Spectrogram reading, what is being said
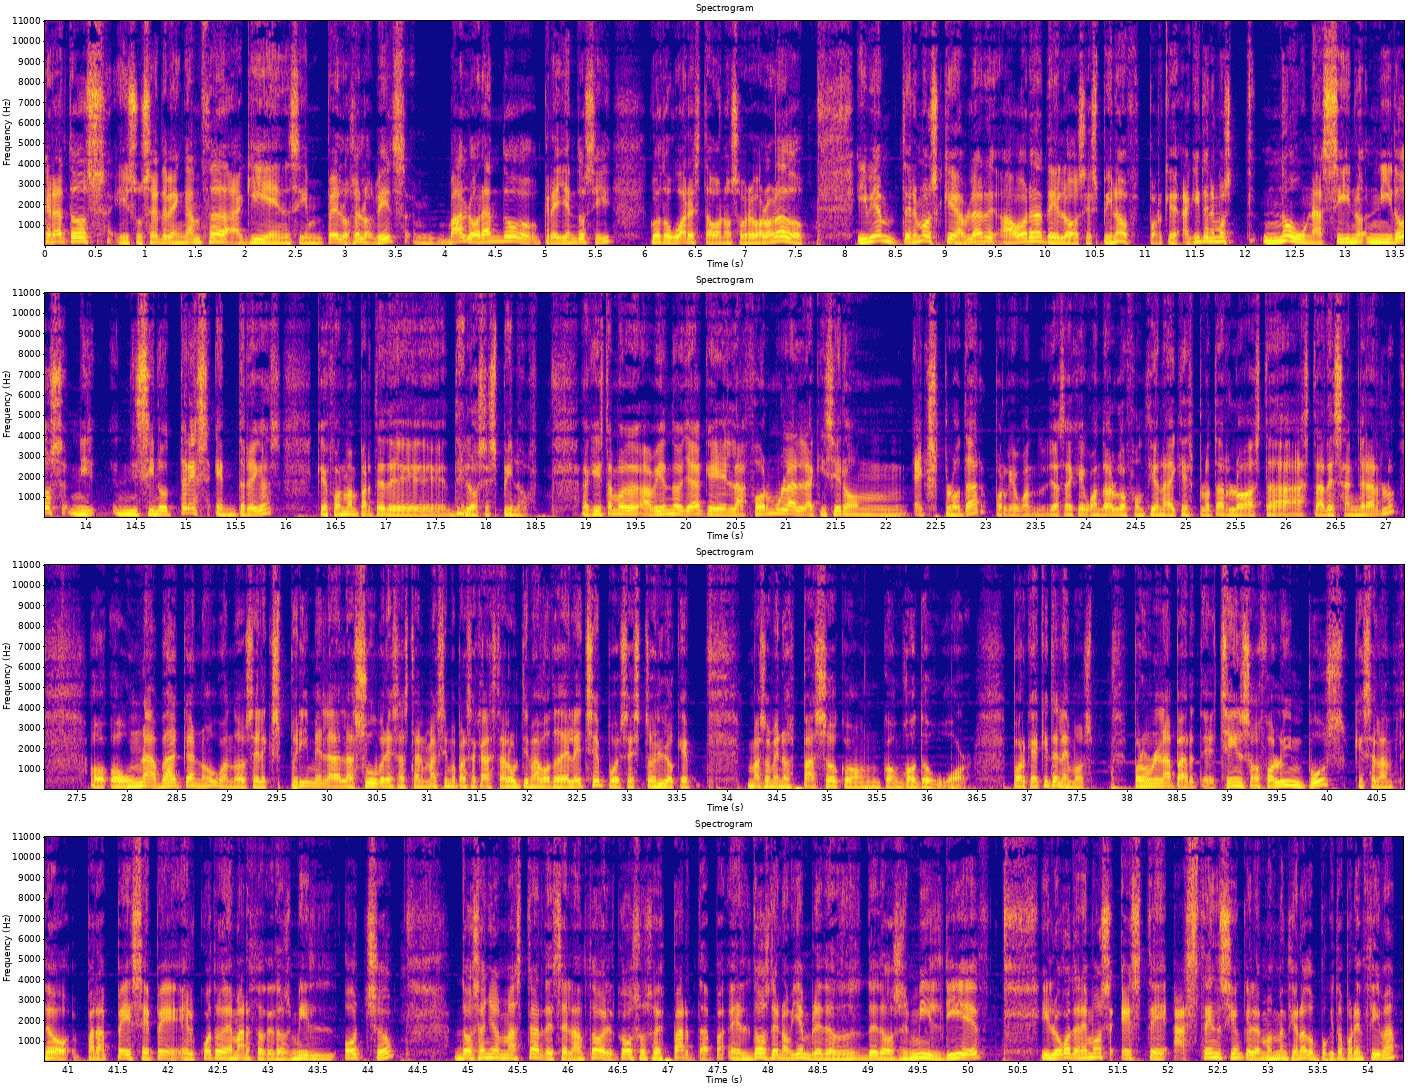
Kratos y su sed de venganza aquí en Sin pelos en los bits, valorando, creyendo si God of War está o no sobrevalorado. Y bien, tenemos que hablar ahora de los spin-off, porque aquí tenemos no una, sino, ni dos, ni, sino tres entregas que forman parte de, los spin-off. Aquí estamos viendo ya que la fórmula la quisieron explotar, porque cuando, ya sabes que cuando algo funciona hay que explotarlo hasta, hasta desangrarlo, o, o una vaca, ¿no? Cuando se le exprime las ubres hasta el máximo para sacar hasta la última gota de leche, pues esto es lo que más o menos pasó con, con God of War. Porque aquí tenemos, por una parte, Chains of Olympus, que se lanzó para PSP el 4 de marzo de 2008. Dos años más tarde se lanzó el Ghost of Sparta el 2 de noviembre de, de 2010. Y luego tenemos este Ascension, que lo hemos mencionado un poquito por encima,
